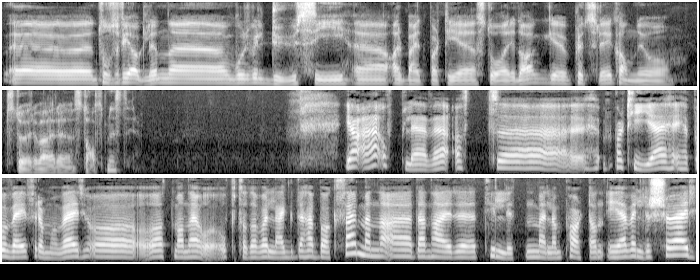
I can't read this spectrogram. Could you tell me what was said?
Eh, Tone Sofie Aglen, eh, hvor vil du si eh, Arbeiderpartiet står i dag? Plutselig kan jo Støre være statsminister? Ja, jeg opplever at Eh, partiet er på vei framover, og, at man er opptatt av å legge det her bak seg. Men uh, denne tilliten mellom partene er veldig skjør.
